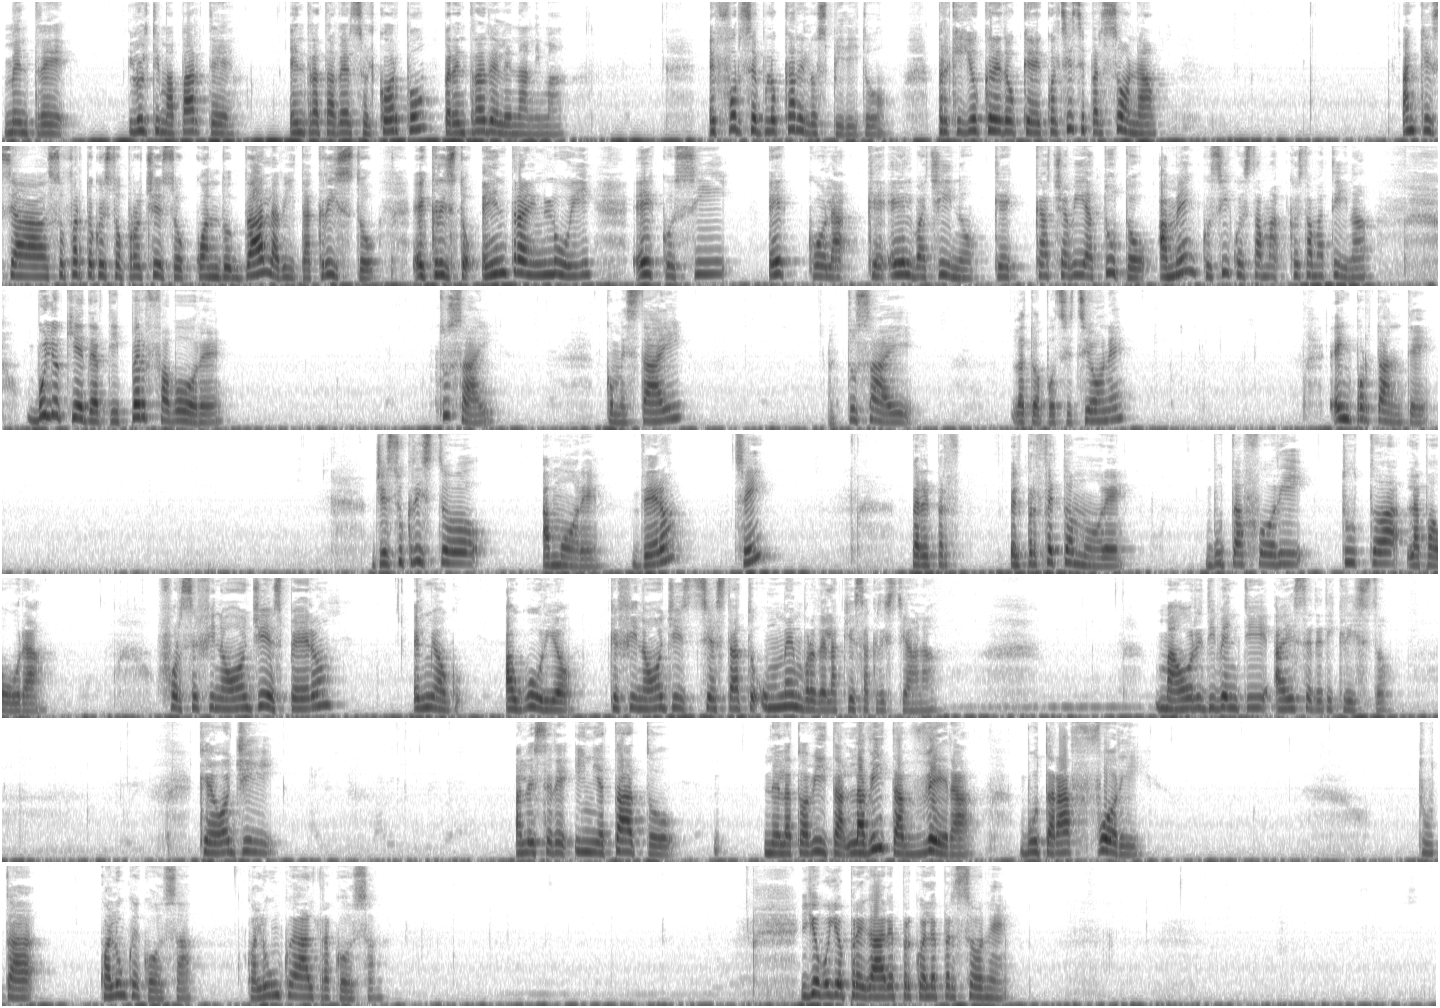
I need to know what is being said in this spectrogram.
Mentre l'ultima parte entra attraverso il corpo per entrare nell'anima e forse bloccare lo spirito, perché io credo che qualsiasi persona, anche se ha sofferto questo processo, quando dà la vita a Cristo e Cristo entra in lui, è così, eccola che è il bacino che caccia via tutto. Amen, così questa, questa mattina. Voglio chiederti, per favore, tu sai come stai? tu sai la tua posizione, è importante. Gesù Cristo amore, vero? Sì? Per il, perf- il perfetto amore butta fuori tutta la paura. Forse fino ad oggi, e spero, è il mio augurio che fino ad oggi sia stato un membro della Chiesa cristiana ma ora diventi a essere di Cristo. Che oggi all'essere iniettato nella tua vita, la vita vera butterà fuori tutta qualunque cosa, qualunque altra cosa. Io voglio pregare per quelle persone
